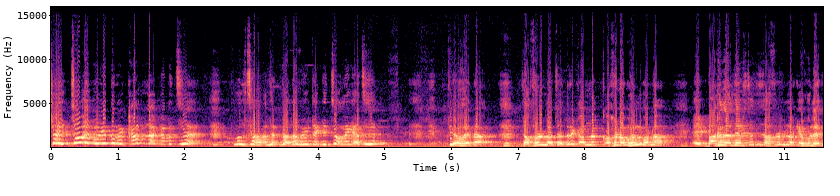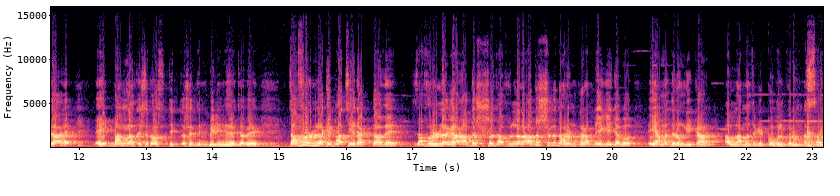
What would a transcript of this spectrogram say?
সেই ছবি মুখে ধরে কান্না করেছে। বলছে, আমাদের দাদা ভাইটা কি চলে গেছে? প্রিয় হয় না জাফরুল্লাহ চৌধুরীকে আমরা কখনো ভুলবো না। এই বাংলাদেশ যদি জাফরুল্লাহকে ভুলে যায়, এই বাংলাদেশের অস্তিত্ব সেদিন বিলীন হয়ে যাবে। জাফরুল্লাহকে বাঁচিয়ে রাখতে হবে। জাফরুল্লাহের আদর্শ, জাফরুল্লাহর আদর্শকে ধারণ করে আমরা এগিয়ে যাব। এই আমাদের অঙ্গীকার। আল্লাহ আমাদেরকে কবুল করুন। আসসালাম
